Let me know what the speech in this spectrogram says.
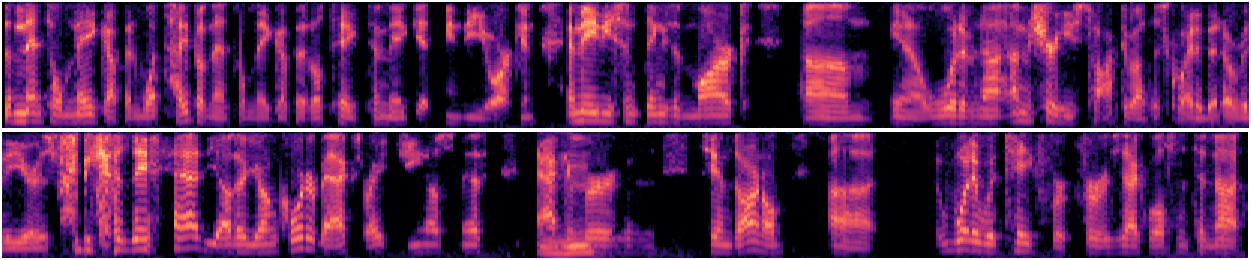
the mental makeup, and what type of mental makeup it'll take to make it in New York, and and maybe some things that Mark, um, you know, would have not. I'm sure he's talked about this quite a bit over the years because they've had the other young quarterbacks, right? Geno Smith, Hackenberg, mm-hmm. and Sam Darnold. Uh, what it would take for for Zach Wilson to not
